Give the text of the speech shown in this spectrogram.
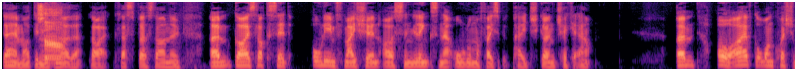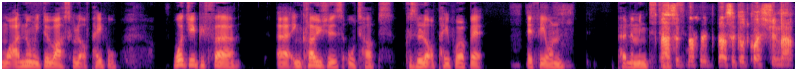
damn, I didn't So- even know that. Like, that's the first I knew. Um, guys, like I said, all the information, I'll send links and that all on my Facebook page. Go and check it out. Um, oh, I have got one question. What I normally do ask a lot of people: What do you prefer, uh, enclosures or tubs? Because a lot of people are a bit iffy on putting them into tubs. That's a that's a that's a good question. That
